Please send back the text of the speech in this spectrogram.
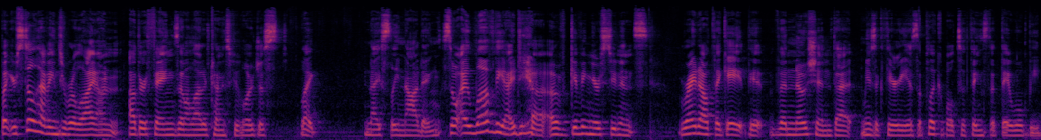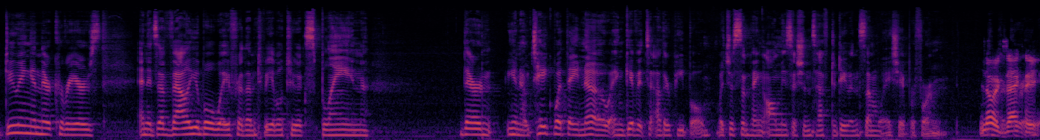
But you're still having to rely on other things. And a lot of times people are just like nicely nodding. So I love the idea of giving your students right out the gate the the notion that music theory is applicable to things that they will be doing in their careers and it's a valuable way for them to be able to explain their you know take what they know and give it to other people which is something all musicians have to do in some way shape or form No, exactly.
